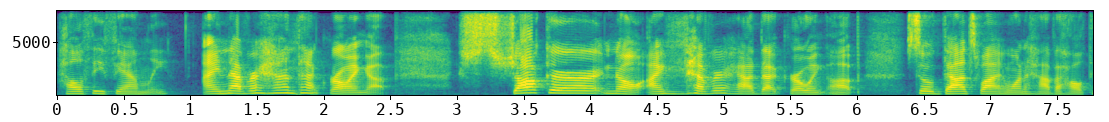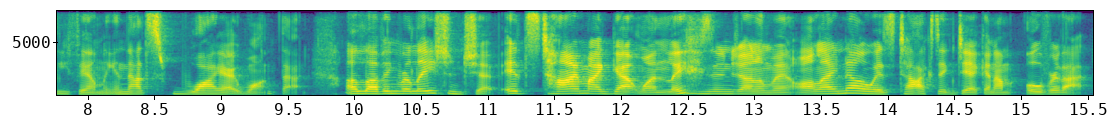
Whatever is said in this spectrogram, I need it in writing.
healthy family. I never had that growing up. Shocker. No, I never had that growing up. So that's why I want to have a healthy family. And that's why I want that. A loving relationship. It's time I get one, ladies and gentlemen. All I know is toxic dick, and I'm over that.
